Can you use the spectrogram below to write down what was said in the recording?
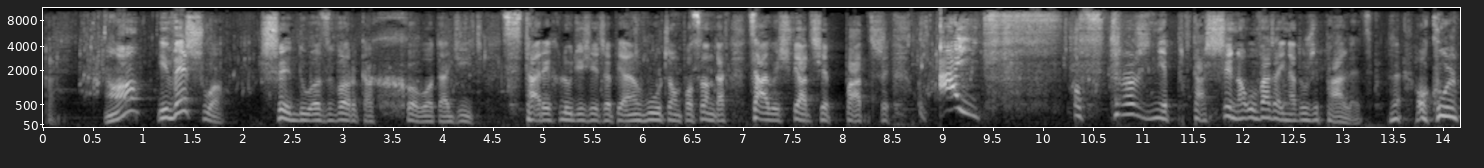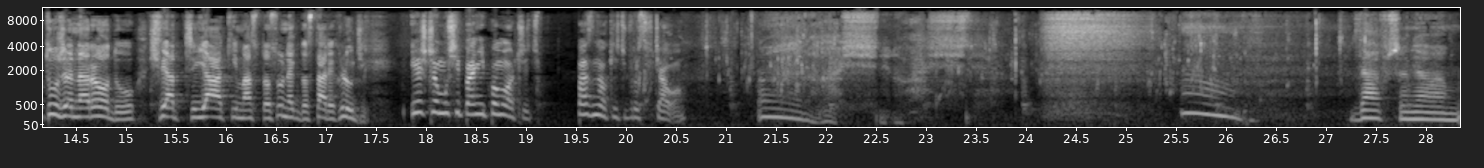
tak. No i wyszło. Szydło z worka hołota dzicz. Starych ludzi się czepiają, włóczą po sądach, cały świat się patrzy. Aj! Ostrożnie, ptaszyno, uważaj na duży palec. O kulturze narodu świadczy, jaki ma stosunek do starych ludzi. Jeszcze musi pani pomoczyć. Paznokieć wrósł w ciało. Właśnie, no właśnie. Mm. Zawsze miałam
